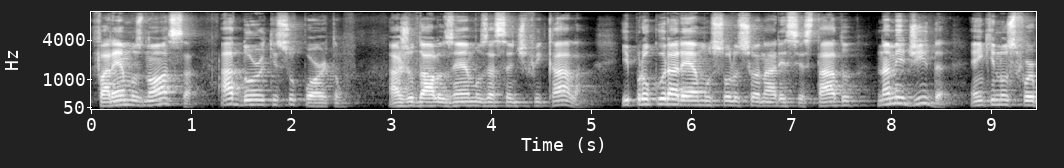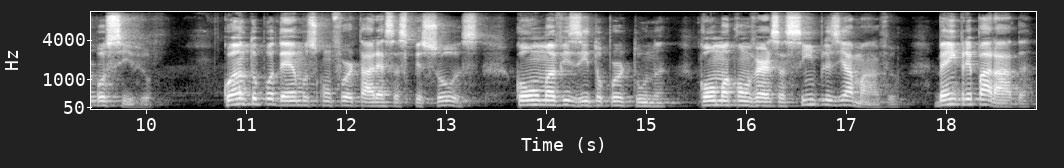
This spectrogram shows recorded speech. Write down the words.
Faremos nossa a dor que suportam, ajudá-los-emos a santificá-la e procuraremos solucionar esse estado na medida em que nos for possível. Quanto podemos confortar essas pessoas com uma visita oportuna, com uma conversa simples e amável, bem preparada,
